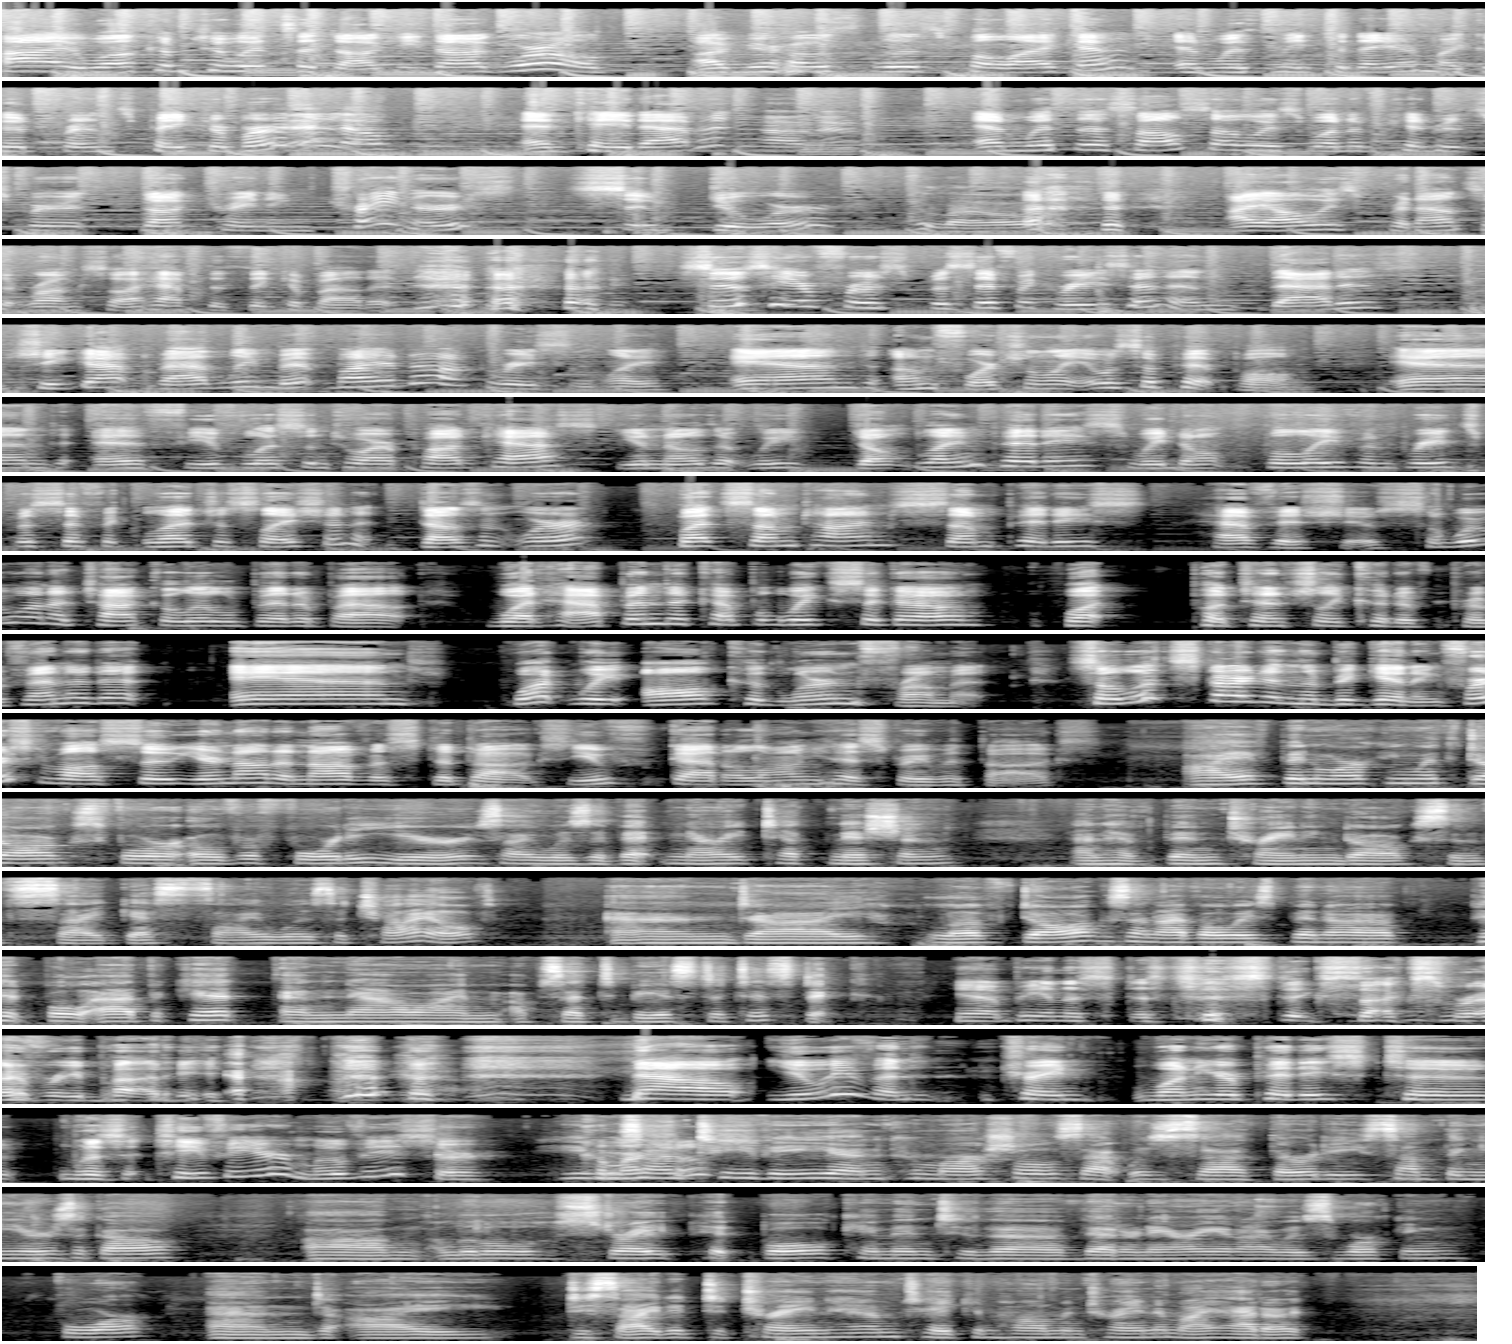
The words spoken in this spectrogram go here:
Hi, welcome to It's a Doggy Dog World. I'm your host, Liz Palika, and with me today are my good friends Petra Burke Hello. and Kate Abbott. How do? And with us also is one of Kindred Spirit dog training trainers, Sue Dewar. Hello. I always pronounce it wrong, so I have to think about it. Sue's here for a specific reason, and that is she got badly bit by a dog recently. And unfortunately, it was a pit bull. And if you've listened to our podcast, you know that we don't blame pitties. We don't believe in breed specific legislation. It doesn't work. But sometimes some pitties have issues. So we want to talk a little bit about what happened a couple weeks ago, what potentially could have prevented it, and what we all could learn from it. So let's start in the beginning. First of all, Sue, you're not a novice to dogs. You've got a long history with dogs. I have been working with dogs for over 40 years. I was a veterinary technician and have been training dogs since I guess I was a child. And I love dogs, and I've always been a pit bull advocate, and now I'm upset to be a statistic. Yeah, being a statistic sucks for everybody. now, you even trained one of your pitties to, was it TV or movies or He commercials? was on TV and commercials. That was 30 something years ago. Um, a little stray pit bull came into the veterinarian I was working for, and I decided to train him, take him home and train him. I had a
